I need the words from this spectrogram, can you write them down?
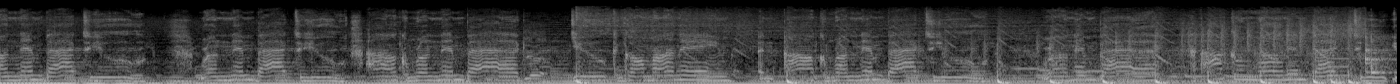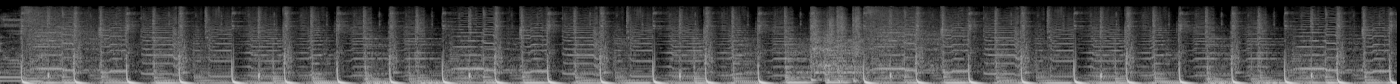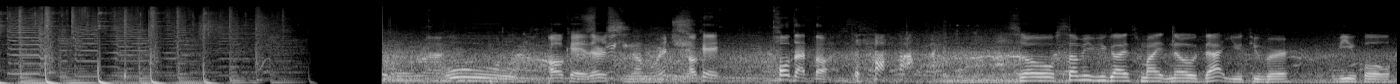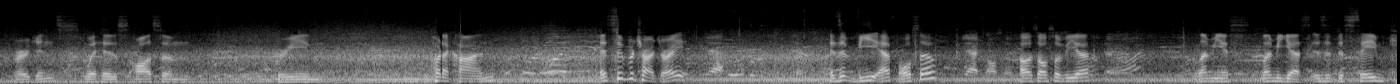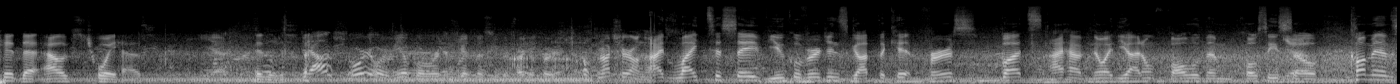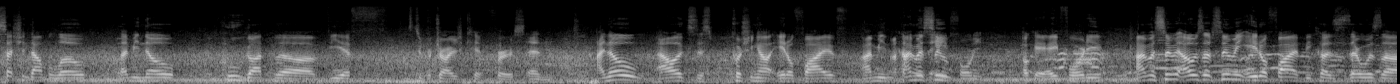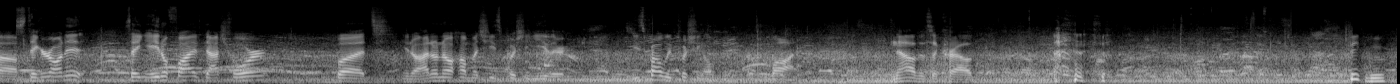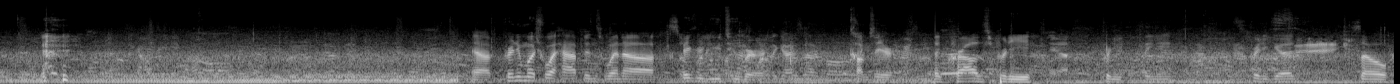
running back to you. Running back to you. I'll come running back. You can call my name and I'll come running back to you. Running back. I'll come running back to you. Okay, there's. Okay, hold that thought. so some of you guys might know that YouTuber, Vehicle Virgins, with his awesome green Huracan. It's supercharged, right? Yeah. Is it VF also? Yeah, it's also. Oh, it's also VF. Let me let me guess. Is it the same kit that Alex Choi has? Yeah. It is. Did Alex Choi or Vehicle Virgins get the supercharger first? I'm not sure on that. I'd like to say Vehicle Virgins got the kit first, but I have no idea. I don't follow them closely, so comment in the section down below. Let me know who got the VF supercharged kit first. And I know Alex is pushing out 805. I mean, I'm assuming. 840. Okay, 840. I'm assuming I was assuming 805 because there was a sticker on it saying 805-4. But you know, I don't know how much he's pushing either. He's probably pushing a lot. Now there's a crowd. Peekaboo. yeah, pretty much what happens when a bigger YouTuber comes here. The crowd's pretty, pretty thingy, pretty good. So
